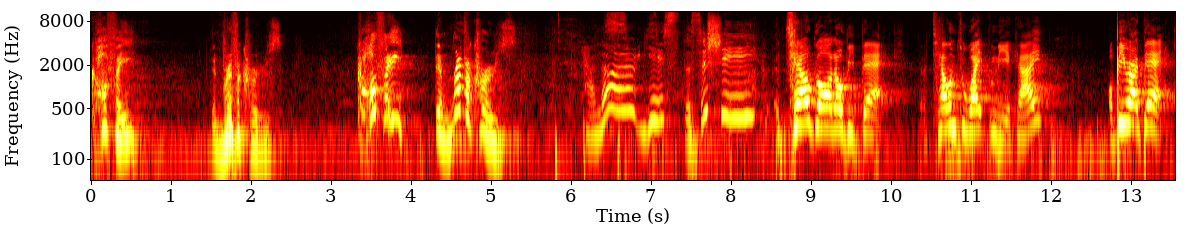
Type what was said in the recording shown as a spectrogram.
Coffee, then river cruise. Coffee, then river cruise. Hello, yes, this is she. Tell God I'll be back. Tell him to wait for me, okay? I'll be right back.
